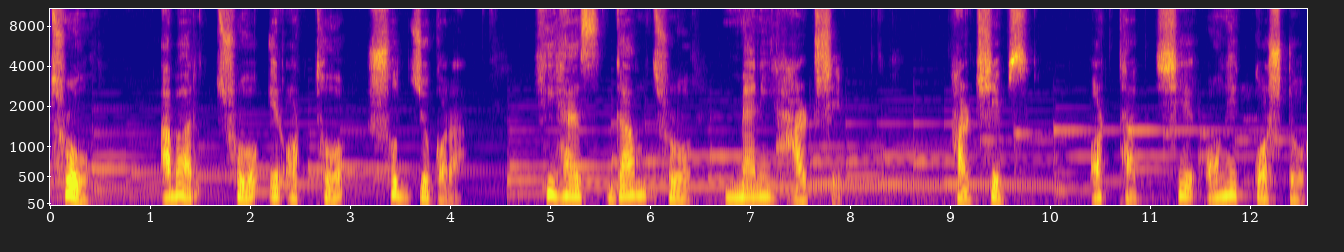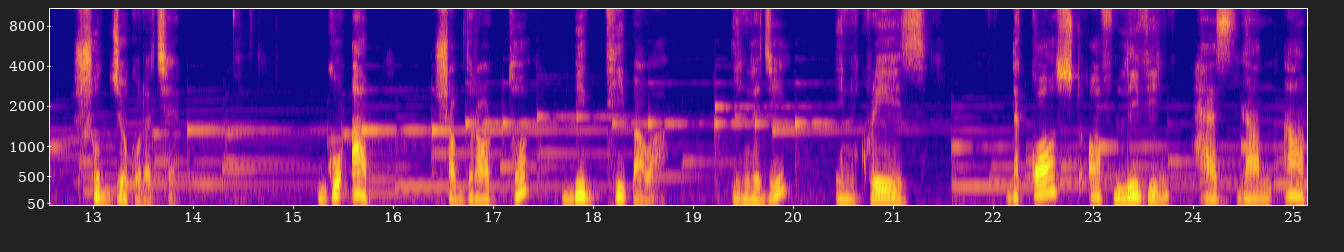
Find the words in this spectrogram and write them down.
থ্রো আবার থ্রো এর অর্থ সহ্য করা। He has gone through many hardship hardships অর্থাৎ সে অনেক কষ্ট সহ্য করেছে। গো আপ শব্দের অর্থ বৃদ্ধি পাওয়া। ইংরেজি increase the cost of living has gone up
